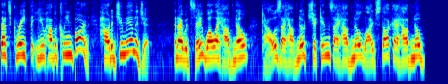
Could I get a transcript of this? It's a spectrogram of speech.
that's great that you have a clean barn. How did you manage it? And I would say, Well, I have no cows, I have no chickens, I have no livestock, I have no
